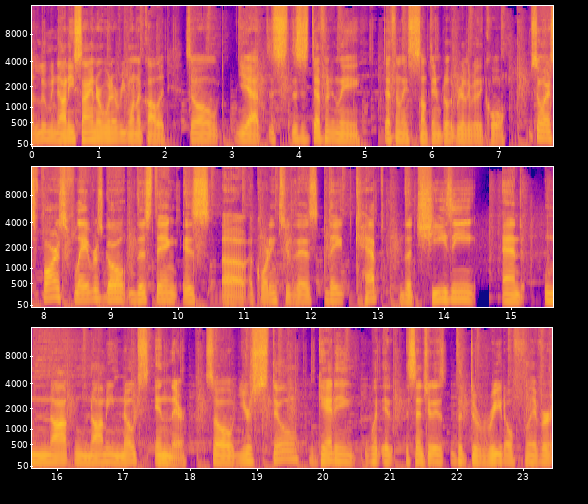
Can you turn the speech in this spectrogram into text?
Illuminati sign or whatever you want to call it. So yeah, this this is definitely definitely something really really really cool. So as far as flavors go, this thing is uh according to this, they kept the cheesy and umami notes in there. So you're still getting what it essentially is the Dorito flavor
